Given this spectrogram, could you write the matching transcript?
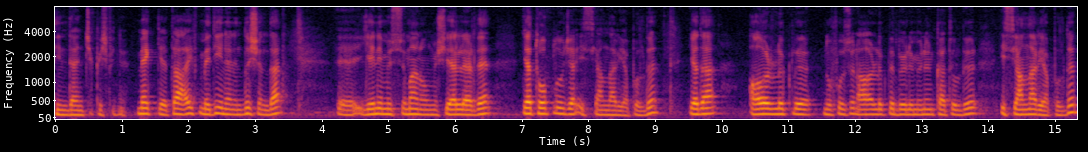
dinden çıkış fitne. Mekke, Taif, Medine'nin dışında e, yeni Müslüman olmuş yerlerde ya topluca isyanlar yapıldı ya da ağırlıklı, nüfusun ağırlıklı bölümünün katıldığı isyanlar yapıldı.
